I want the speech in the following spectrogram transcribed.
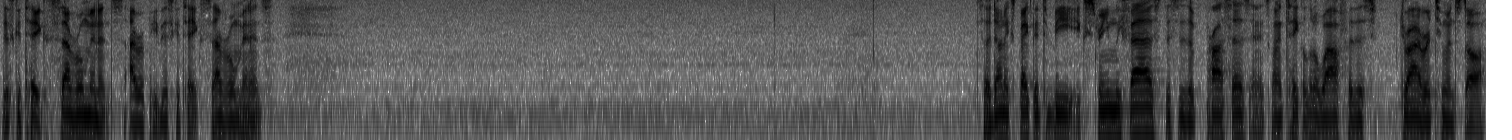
This could take several minutes. I repeat, this could take several minutes. So don't expect it to be extremely fast. This is a process and it's going to take a little while for this driver to install.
